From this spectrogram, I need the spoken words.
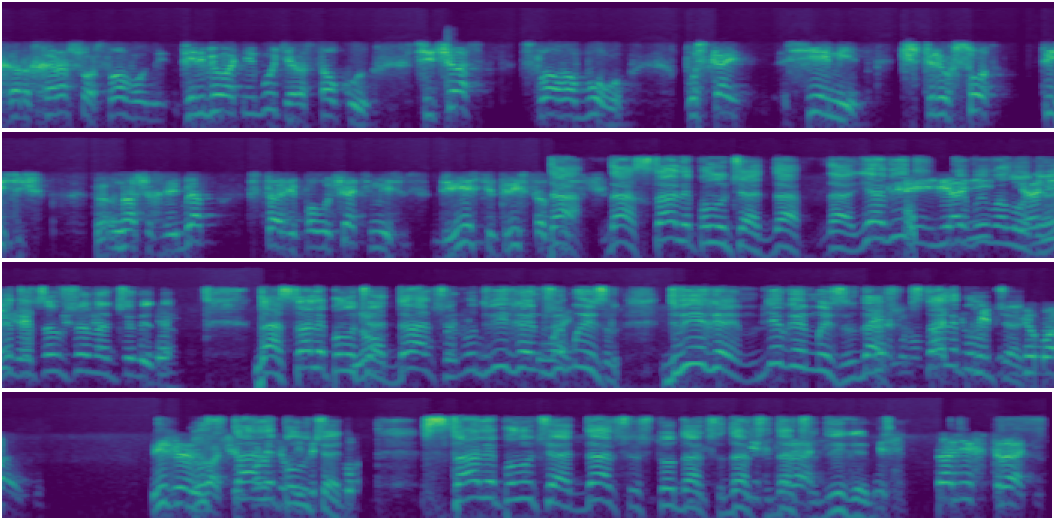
хор- хорошо, слава перебивать не будете, я растолкую. Сейчас, слава богу, пускай семьи 400 тысяч э, наших ребят стали получать в месяц 200-300 Да, тысяч. да, стали получать, да, да. Я вижу, И они- вы, Володя, они- это совершенно очевидно. Да, стали получать. Ну, Дальше, ну двигаем же давай. мысль. Двигаем, двигаем мысль дальше. Стали не получать. перебивайте. Виктор Ну, Николаевич, стали получать. перебивайте. Стали получать. Дальше, что дальше, дальше, Их дальше, тратить. двигаем. И Стали их тратить.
